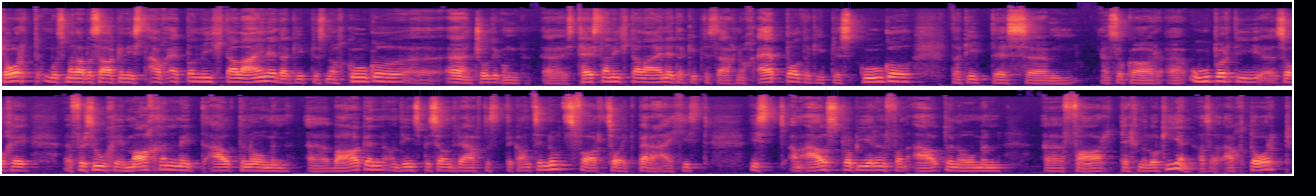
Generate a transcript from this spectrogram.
Dort muss man aber sagen, ist auch Apple nicht alleine, da gibt es noch Google, äh, äh, Entschuldigung, äh, ist Tesla nicht alleine, da gibt es auch noch Apple, da gibt es Google, da gibt es ähm, sogar äh, Uber, die äh, solche äh, Versuche machen mit autonomen Wagen. Und insbesondere auch das, der ganze Nutzfahrzeugbereich ist, ist am Ausprobieren von autonomen äh, Fahrtechnologien. Also auch dort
